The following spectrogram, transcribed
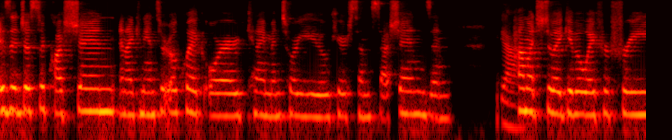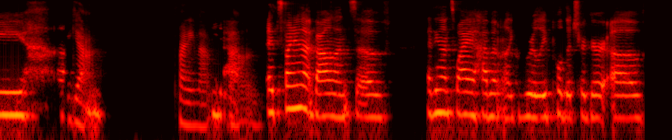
is it just a question and i can answer it real quick or can i mentor you here's some sessions and yeah. how much do i give away for free yeah. um, Finding that yeah. balance. it's finding that balance of i think that's why i haven't like really pulled the trigger of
